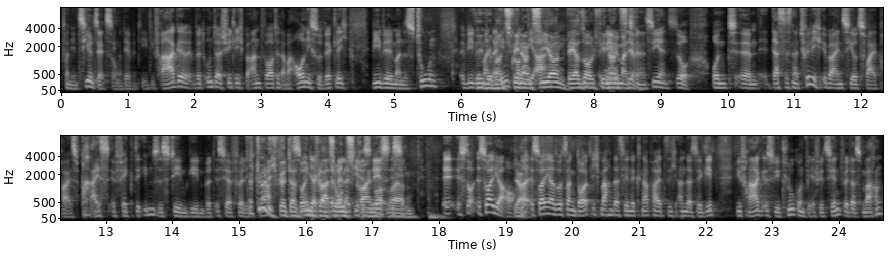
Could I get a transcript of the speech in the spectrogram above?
von den Zielsetzungen? Der, die, die Frage wird unterschiedlich beantwortet, aber auch nicht so wirklich, wie will man es tun, wie will wie man da finanzieren, die, wer soll finanzieren? Wie will man es finanzieren? So. Und ähm, dass es natürlich über einen CO2-Preis Preiseffekte im System geben wird, ist ja völlig natürlich klar. Natürlich wird das Inflationstreiber ja werden. Es, es, soll, es soll ja auch. Ja. Ne? Es soll ja sozusagen deutlich machen, dass hier eine Knappheit sich anders ergibt. Die Frage ist, wie klug und wie effizient wir das machen.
